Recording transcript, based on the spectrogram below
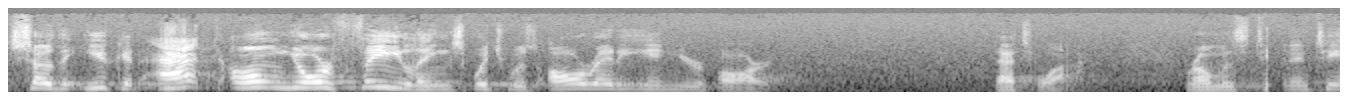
so that you could act on your feelings, which was already in your heart. That's why. Romans 10 and 10.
